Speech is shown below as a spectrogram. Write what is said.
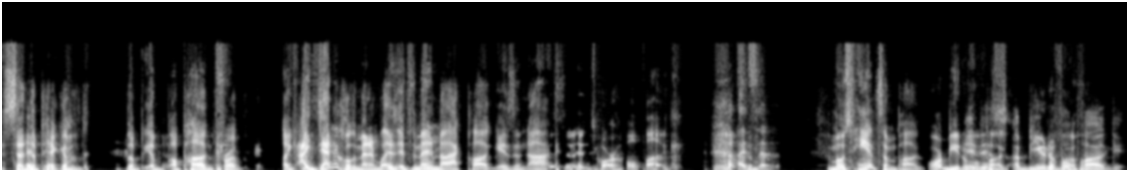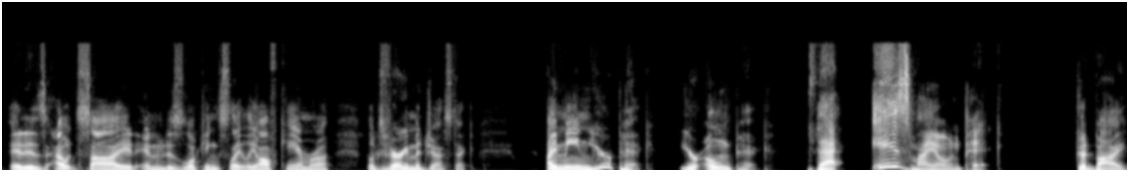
Send the pick of the a, a pug from like identical to Men in Black. It's the Men in Black pug, is it not? It's an adorable pug. I said, The most handsome pug or beautiful It is pug. a beautiful Both. pug. It is outside and it is looking slightly off camera. Looks very majestic. I mean your pick, your own pick. That is my own pick. Goodbye.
